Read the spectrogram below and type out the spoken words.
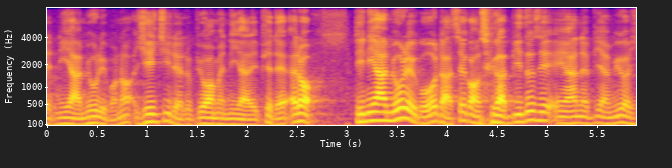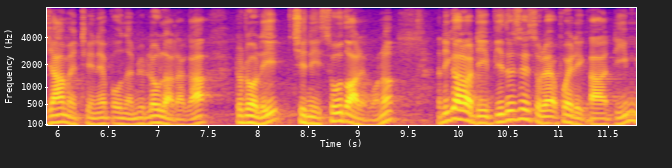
တဲ့နေရာမျိုးတွေပေါ့နော်အရေးကြီးတယ်လို့ပြောရမယ့်နေရာတွေဖြစ်တယ်အဲ့တော့ ဒီနေရာမျိုးတွေကိုဒါစစ်ကောင်စီကပြည်သူစစ်အင်အားနဲ့ပြန်ပြီးတော့ရမယ်ထင်တဲ့ပုံစံမျိုးလှုပ်လာတာကတော်တော်လေးအခြေအနေဆိုးသွားတယ်ပေါ့နော်အဓိကတော့ဒီပြည်သူစစ်ဆိုတဲ့အဖွဲ့တွေကဒီမ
